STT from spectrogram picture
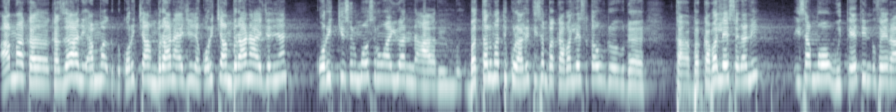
አማ አማ ቆሪቻን ብራና አጀኛን ቆሪቻን ብራና አጀኛን qorichi sun immoo sunumaayyuun battalumatti kulaalitti isan bakka balleessu ta'uu bakka balleessu jedhanii isa immoo wixxeetiin dhufeera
